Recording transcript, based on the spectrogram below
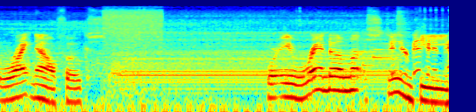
right now, folks. For a random Steam key.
